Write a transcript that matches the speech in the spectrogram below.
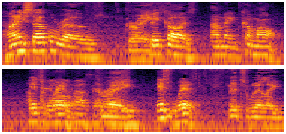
Honeysuckle Rose, Great. because I mean, come on, I it's forgot all about that. Great. movie. It's Willie. It's Willie.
